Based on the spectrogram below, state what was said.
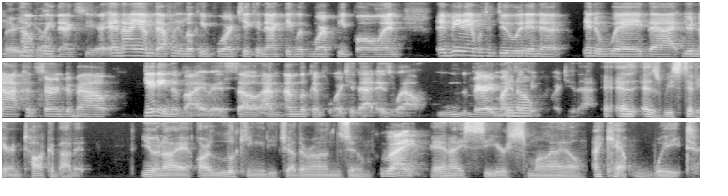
There you go. hopefully go. next year. And I am definitely looking forward to connecting with more people and and being able to do it in a in a way that you're not concerned about getting the virus. So I'm I'm looking forward to that as well. Very much you know, looking forward to that. As as we sit here and talk about it, you and I are looking at each other on Zoom. Right. And I see your smile. I can't wait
